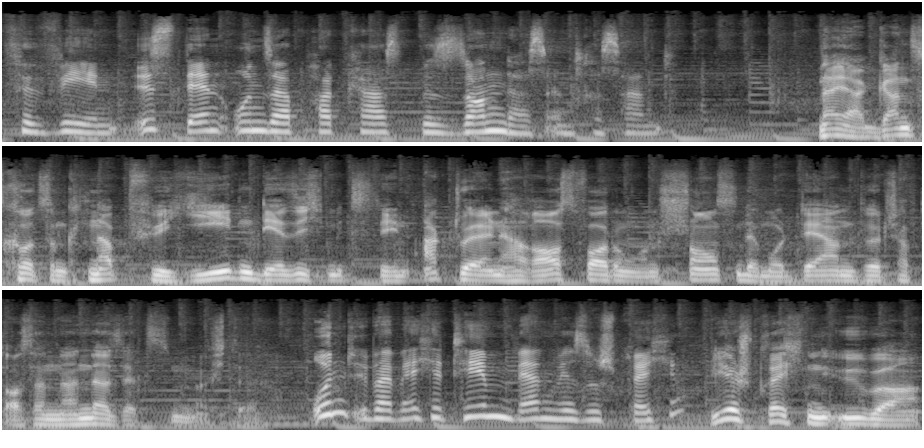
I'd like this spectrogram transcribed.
für wen ist denn unser Podcast besonders interessant? Naja, ganz kurz und knapp für jeden, der sich mit den aktuellen Herausforderungen und Chancen der modernen Wirtschaft auseinandersetzen möchte. Und über welche Themen werden wir so sprechen? Wir sprechen über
